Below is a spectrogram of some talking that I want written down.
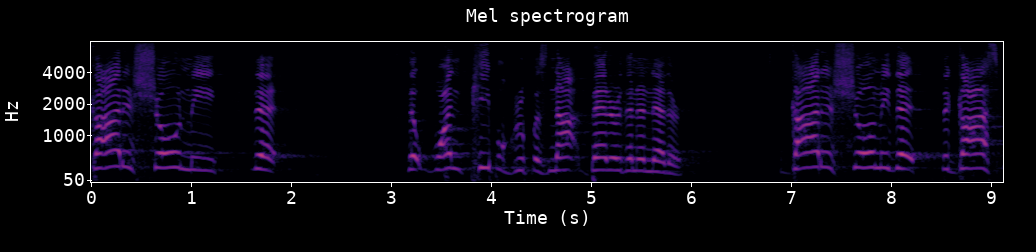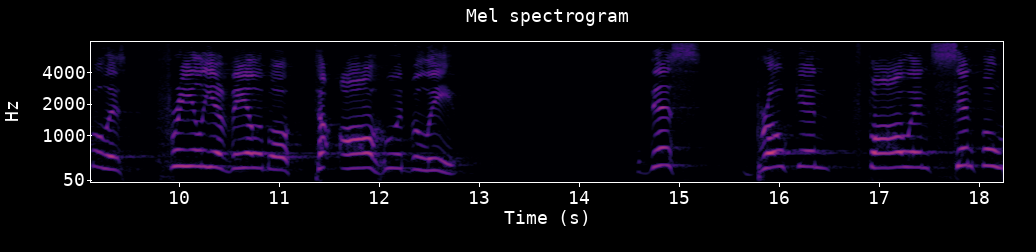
God has shown me that, that one people group is not better than another. God has shown me that the gospel is freely available to all who would believe. This broken, fallen, sinful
